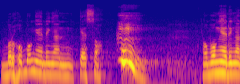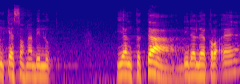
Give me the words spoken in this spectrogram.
berhubungan dengan kisah hubungan dengan kisah Nabi Lut yang kekal di dalam Quran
